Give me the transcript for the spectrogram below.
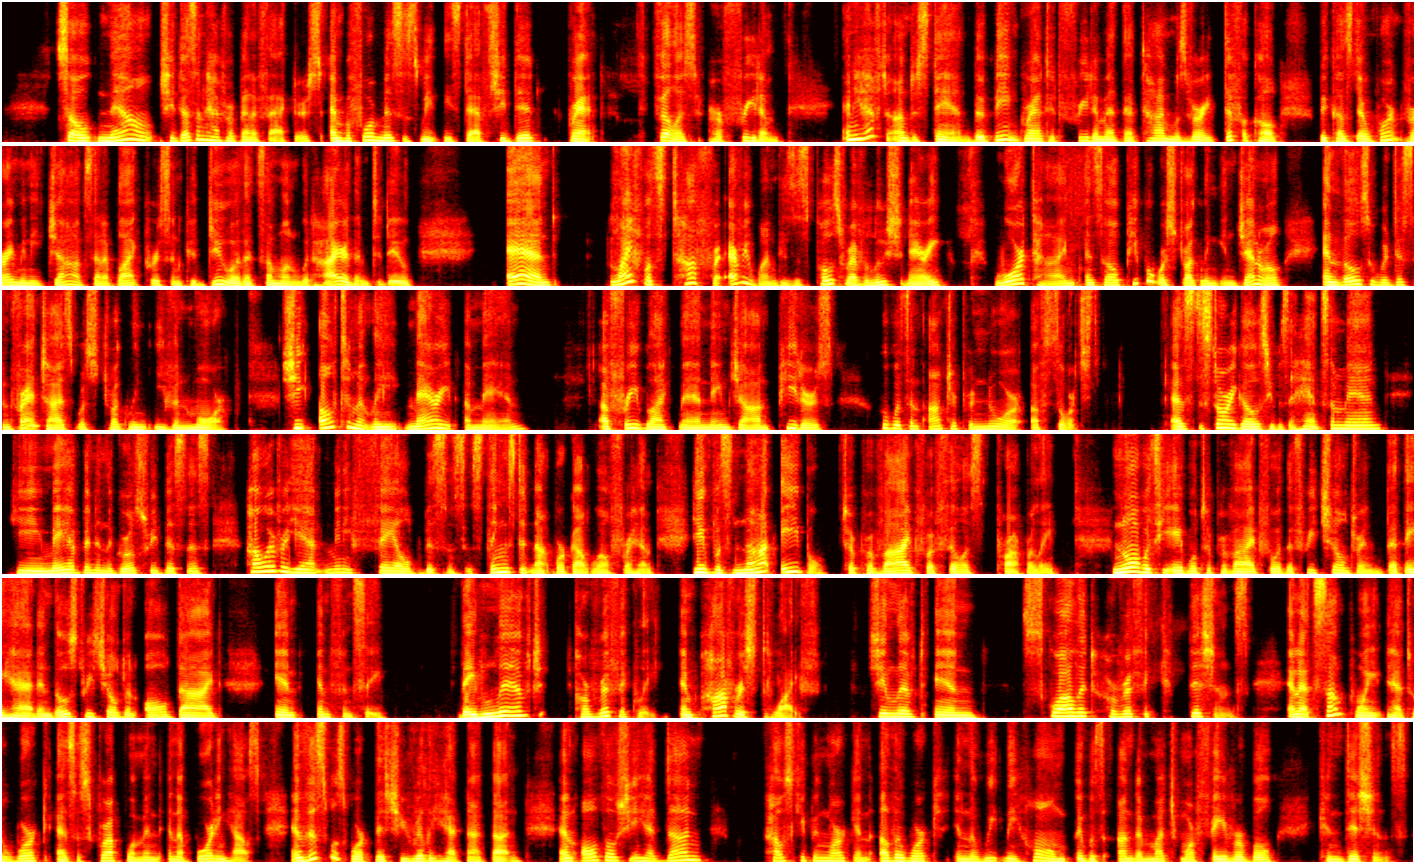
So now she doesn't have her benefactors. And before Mrs. Wheatley's death, she did grant Phillis her freedom. And you have to understand that being granted freedom at that time was very difficult because there weren't very many jobs that a Black person could do or that someone would hire them to do. And life was tough for everyone because it's post revolutionary wartime. And so people were struggling in general. And those who were disenfranchised were struggling even more. She ultimately married a man, a free Black man named John Peters, who was an entrepreneur of sorts. As the story goes, he was a handsome man. He may have been in the grocery business. However, he had many failed businesses. Things did not work out well for him. He was not able to provide for Phillis properly nor was he able to provide for the three children that they had. And those three children all died in infancy. They lived horrifically impoverished life. She lived in squalid, horrific conditions. and at some point had to work as a scrub woman in a boarding house. And this was work that she really had not done. And although she had done housekeeping work and other work in the Wheatley home, it was under much more favorable conditions.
